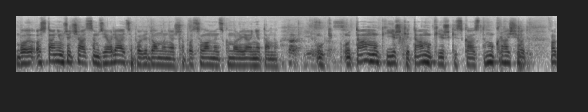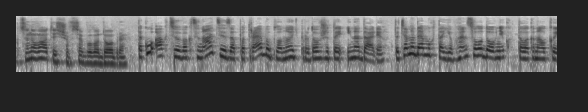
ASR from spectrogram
бо останнім же часом з'являються повідомлення, що по Солом'янському районі там у, у там у кішки, там у кішки сказ. Тому краще от вакцинуватись, щоб все було добре. Таку акцію вакцинації за потреби планують продовжити і надалі. Тетяна Демух та Євген Солодовнік, телеканал Київ.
